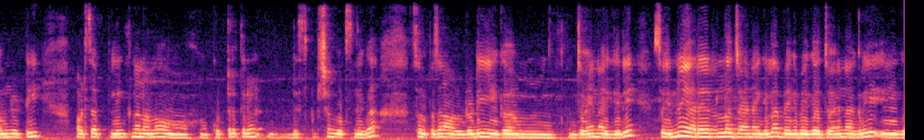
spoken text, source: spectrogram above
ಕಮ್ಯುನಿಟಿ ವಾಟ್ಸಪ್ ಲಿಂಕ್ನ ನಾನು ಕೊಟ್ಟಿರ್ತೀನಿ ಡಿಸ್ಕ್ರಿಪ್ಷನ್ ಬಾಕ್ಸ್ನಾಗ ಸ್ವಲ್ಪ ಜನ ಆಲ್ರೆಡಿ ಈಗ ಜಾಯ್ನ್ ಆಗಿರಿ. ಸೊ ಇನ್ನೂ ಯಾರ್ಯಾರೆಲ್ಲ ಜಾಯ್ನ್ ಆಗಿಲ್ಲ, ಬೇಗ ಬೇಗ ಜಾಯ್ನ್ ಆಗ್ರಿ. ಈಗ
